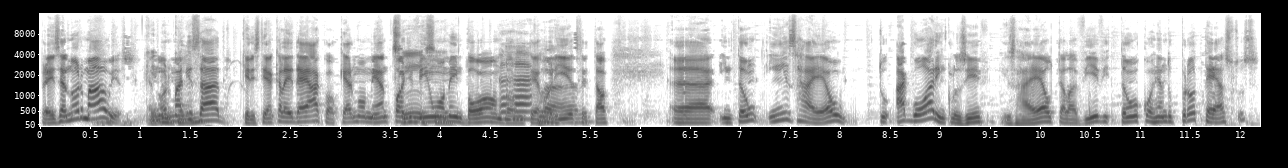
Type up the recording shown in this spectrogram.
Pra eles é normal isso. É normalizado. Porque eles têm aquela ideia, ah, a qualquer momento pode Sim, vir um sim. homem-bomba, um Aham. terrorista Claro. e tal. Ah, então, em Israel, tu- agora, inclusive, Israel, Tel Aviv, estão ocorrendo protestos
